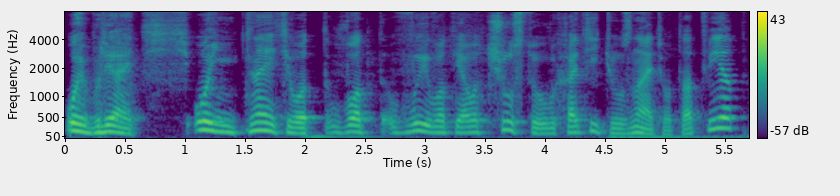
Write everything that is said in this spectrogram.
ой, блядь, ой, знаете, вот, вот вы, вот я вот чувствую, вы хотите узнать вот ответ,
